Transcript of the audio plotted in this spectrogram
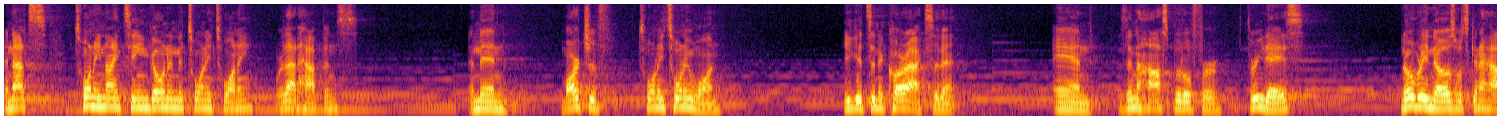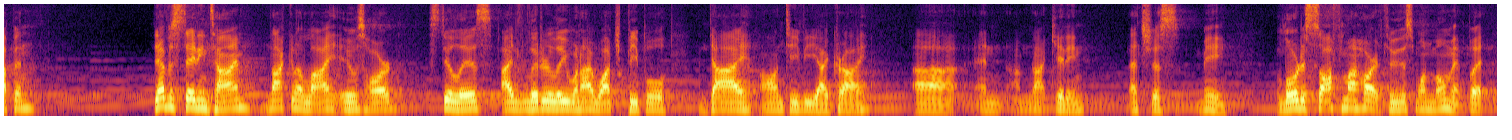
And that's 2019 going into 2020, where that happens. And then March of 2021, he gets in a car accident and is in the hospital for three days. Nobody knows what's going to happen. Devastating time, not gonna lie, it was hard, still is. I literally, when I watch people die on TV, I cry. Uh, and I'm not kidding, that's just me. The Lord has softened my heart through this one moment, but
